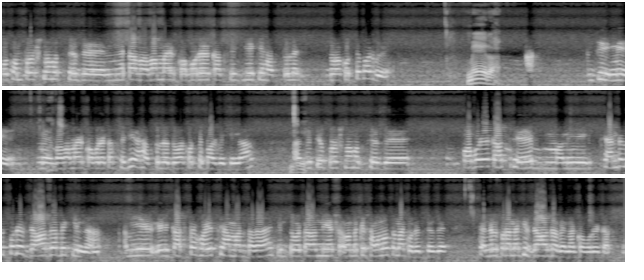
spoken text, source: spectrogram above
প্রথম প্রশ্ন হচ্ছে যে মেয়েটা বাবা মায়ের কবরের কাছে গিয়ে কি হাত তুলে দোয়া করতে পারবে? মেয়েরা। জি মেয়ে। মেয়ে বাবা মায়ের কবরের কাছে গিয়ে হাত তুলে দোয়া করতে পারবে কিনা? আর দ্বিতীয় প্রশ্ন হচ্ছে যে কবরের কাছে মানে স্যান্ডেল পরে যাওয়া যাবে কিনা? আমি এই কাজটা হয়েছে আমার দ্বারা কিন্তু ওটা নিয়ে অনেকে সমালোচনা করেছে যে স্যান্ডেল পরে নাকি যাওয়া যাবে না কবরের কাছে।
